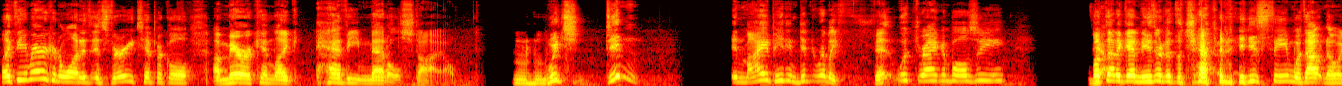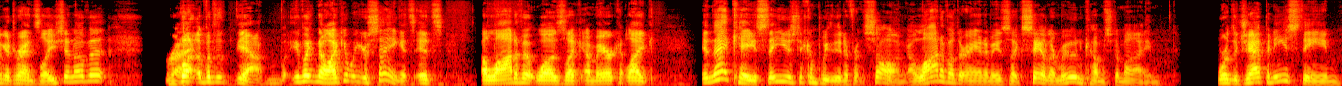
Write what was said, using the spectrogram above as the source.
Like the American one, it's, it's very typical American, like heavy metal style. Mhm. which didn't, in my opinion, didn't really fit with Dragon Ball Z. But Yeah. then again, neither did the Japanese theme without knowing a translation of it. Right. But but the, yeah, but, but no, I get what you're saying. It's it's a lot of it was like American, like in that case they used a completely different song. A lot of other animes, like Sailor Moon, comes to mind, where the Japanese theme,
